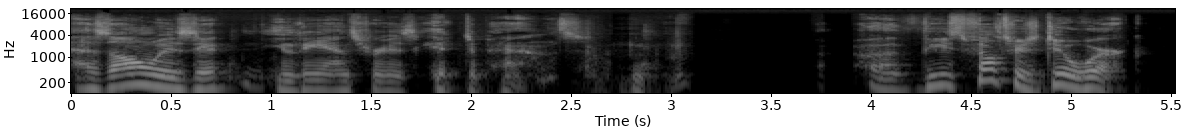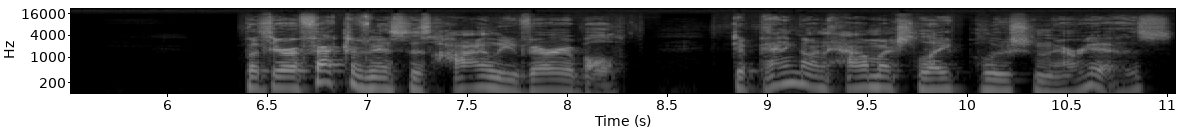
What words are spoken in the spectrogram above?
As always, it the answer is it depends. Uh, these filters do work, but their effectiveness is highly variable depending on how much light pollution there is,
